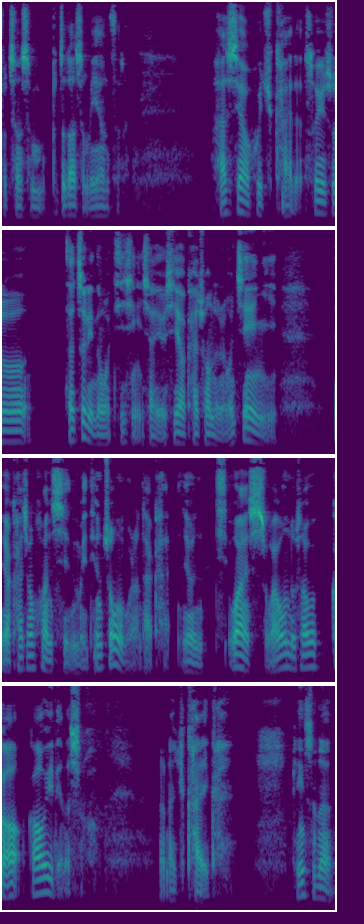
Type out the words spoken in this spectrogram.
不成什么不知道什么样子了，还是要会去开的。所以说，在这里呢，我提醒一下，有些要开窗的人，我建议你。要开窗换气，每天中午让它开，就外室外温度稍微高高一点的时候，让它去开一开。平时呢，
